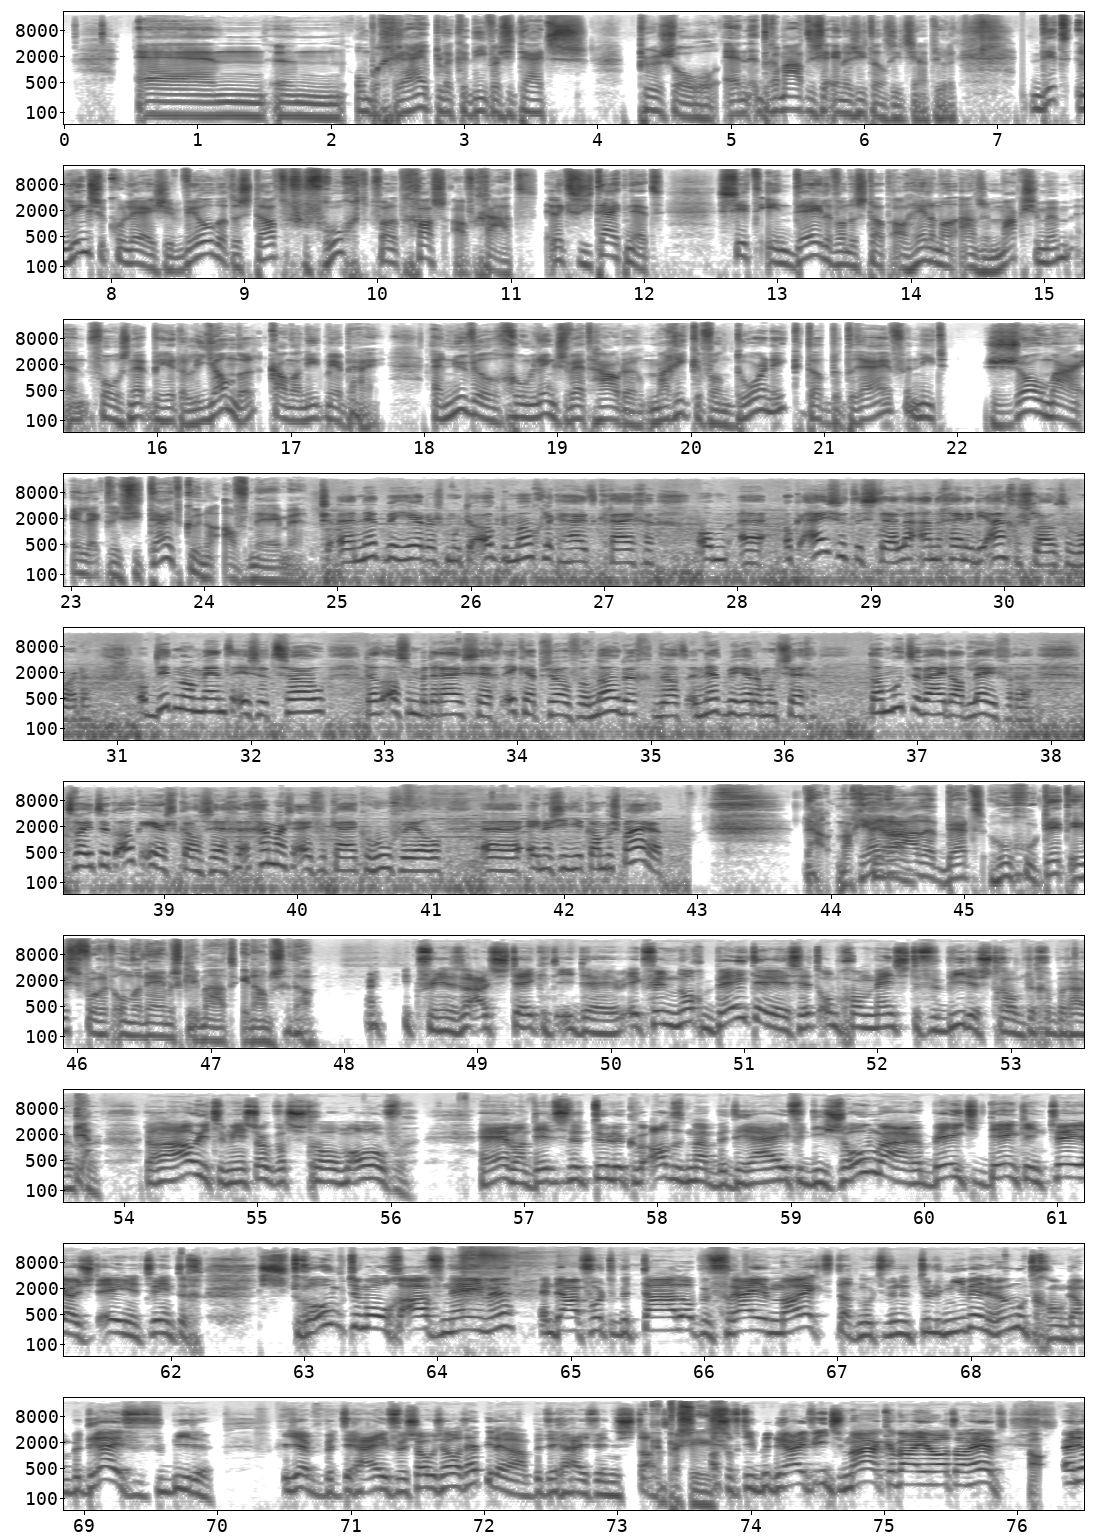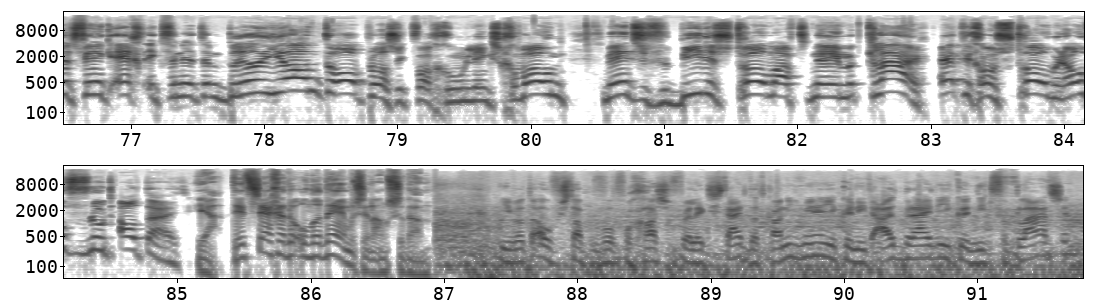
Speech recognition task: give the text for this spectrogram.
En een onbegrijpelijke diversiteitspuzzel. En dramatische energietransitie natuurlijk. Dit linkse college wil dat de stad vervroegd van het gas afgaat. Elektriciteitsnet zit in delen van de stad al helemaal aan zijn maximum. En volgens netbeheerder Liander kan er niet meer bij. En nu wil GroenLinks-wethouder Marieke van Doornik dat bedrijven niet zomaar elektriciteit kunnen afnemen. Eh, netbeheerders moeten ook de mogelijkheid krijgen om eh, ook eisen te stellen aan degene die aangesloten worden. Op dit moment is het zo dat als een bedrijf zegt ik heb zoveel nodig, dat een netbeheerder moet zeggen dan moeten wij dat leveren. Terwijl je natuurlijk ook eerst kan zeggen ga maar eens even kijken hoeveel eh, energie je kan besparen. Nou, mag jij Ja. raden, Bert, hoe goed dit is voor het ondernemersklimaat in Amsterdam? Ik vind het een uitstekend idee. Ik vind nog beter is het om gewoon mensen te verbieden stroom te gebruiken. Dan hou je tenminste ook wat stroom over. Hè, want dit is natuurlijk altijd maar bedrijven die zomaar een beetje denken in 2021 stroom te mogen afnemen en daarvoor te betalen op een vrije markt. Dat moeten we natuurlijk niet winnen. We moeten gewoon dan bedrijven verbieden. Je hebt bedrijven, sowieso, wat heb je eraan? Bedrijven in de stad. Precies. Alsof die bedrijven iets maken waar je wat aan hebt. En dat vind ik echt, ik vind het een briljante oplossing van GroenLinks. Gewoon mensen verbieden stroom af te nemen. Klaar. Heb je gewoon stroom in overvloed altijd. Ja, dit zeggen de ondernemers in Amsterdam. Je wilt overstappen bijvoorbeeld van gas of elektriciteit, dat kan niet meer. Je kunt niet uitbreiden, je kunt niet verplaatsen.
